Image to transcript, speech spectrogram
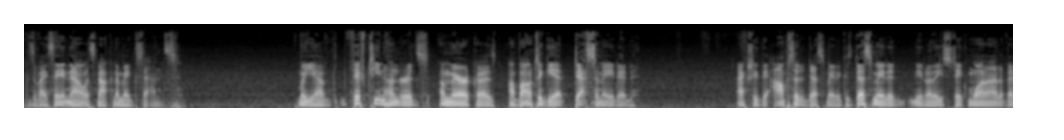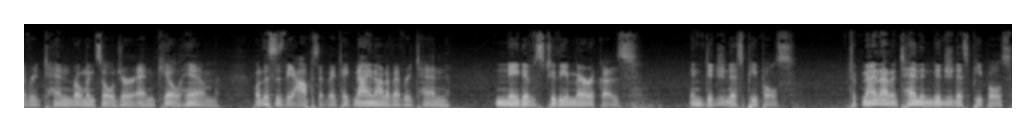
Because if I say it now, it's not going to make sense. But you have 1500s America's about to get decimated. Actually, the opposite of decimated, because decimated, you know, they used to take one out of every 10 Roman soldier and kill him well, this is the opposite. They take nine out of every ten natives to the Americas, indigenous peoples. Took nine out of ten indigenous peoples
